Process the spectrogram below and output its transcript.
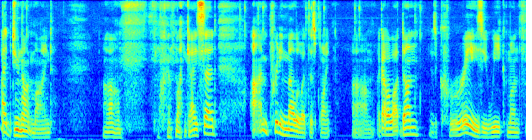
I do not mind. Um, like I said, I'm pretty mellow at this point. Um, I got a lot done. It was a crazy week, month.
